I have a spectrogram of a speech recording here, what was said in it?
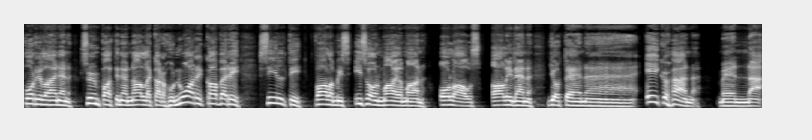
porilainen, sympaattinen nallekarhu, nuori kaveri, silti valmis ison maailmaan Olaus Alinen, joten ää, eiköhän mennä.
